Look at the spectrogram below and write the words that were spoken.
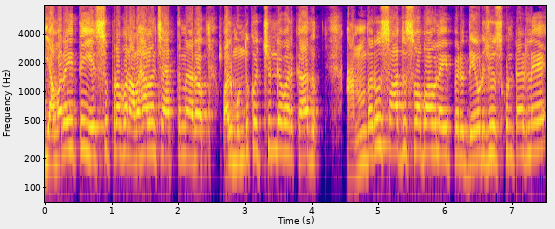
ఎవరైతే యేసు ప్రభుని అవహేళన చేస్తున్నారో వాళ్ళు ముందుకు వచ్చిండేవారు కాదు. అందరూ సాధు స్వభావాలు అయిపోయారు. దేవుడు చూసుకుంటాడులే.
